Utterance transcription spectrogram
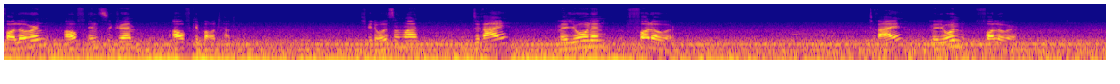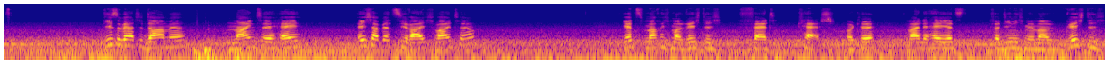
Followern auf Instagram aufgebaut hat. Ich wiederhole es nochmal. 3 Millionen Follower. 3 Millionen Follower. Diese werte Dame meinte, hey, ich habe jetzt die Reichweite, jetzt mache ich mal richtig fett Cash, okay? Sie meinte, hey, jetzt verdiene ich mir mal richtig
